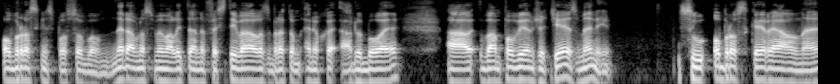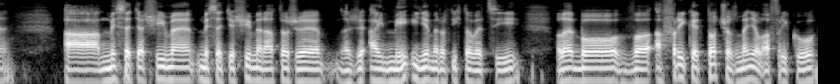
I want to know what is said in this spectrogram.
obrovským způsobem. Nedávno jsme mali ten festival s bratom Enoche Adoboe a vám povím, že tě zmeny jsou obrovské, reálné a my se těšíme, my se těšíme na to, že, že aj my jdeme do těchto věcí, lebo v Afrike to, čo zmenilo Afriku,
